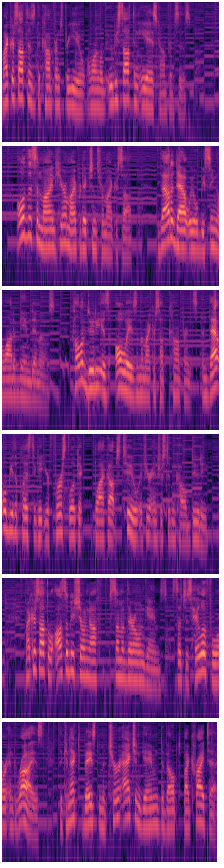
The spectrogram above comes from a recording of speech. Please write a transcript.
Microsoft is the conference for you, along with Ubisoft and EA's conferences. All of this in mind, here are my predictions for Microsoft. Without a doubt, we will be seeing a lot of game demos. Call of Duty is always in the Microsoft conference, and that will be the place to get your first look at Black Ops 2 if you're interested in Call of Duty. Microsoft will also be showing off some of their own games, such as Halo 4 and Ryse, the Kinect-based mature action game developed by Crytek.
